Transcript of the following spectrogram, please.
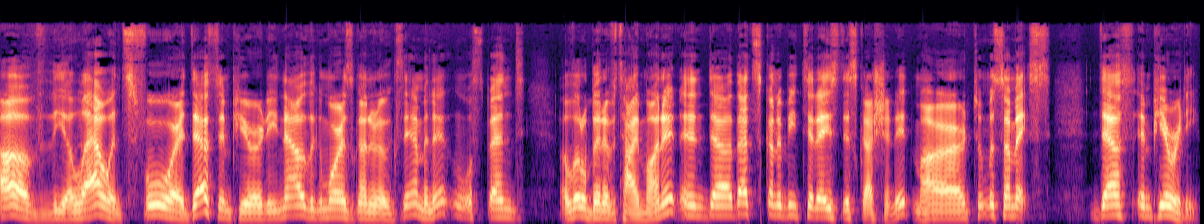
of the allowance for death impurity, now the Gemara is going to examine it, and we'll spend a little bit of time on it, and uh, that's going to be today's discussion. Itmar tumasames, death impurity.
